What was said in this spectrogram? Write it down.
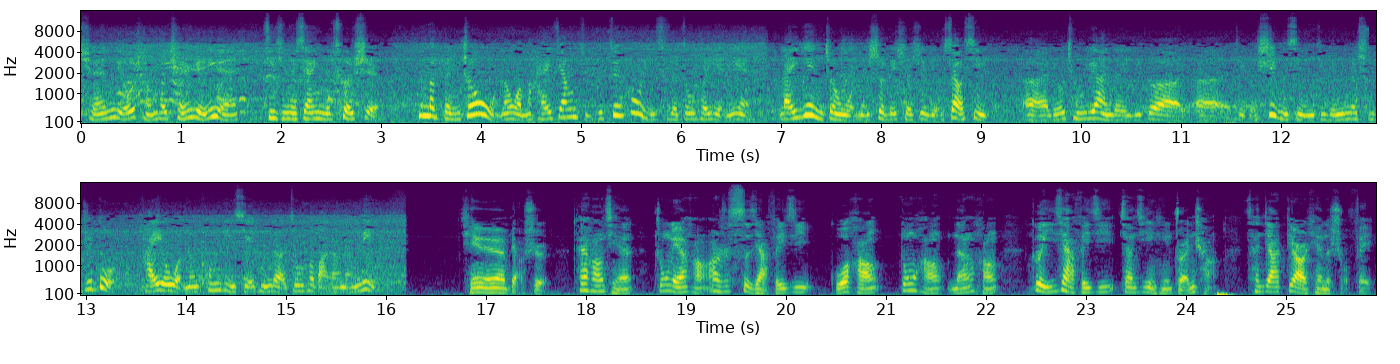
全流程和全人员进行了相应的测试。那么本周五呢，我们还将组织最后一次的综合演练，来验证我们设备设施有效性。呃，流程预案的一个呃这个适应性以及人员的熟知度，还有我们空地协同的综合保障能力。钱媛媛表示，开航前，中联航二十四架飞机、国航、东航、南航各一架飞机将进行转场，参加第二天的首飞。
